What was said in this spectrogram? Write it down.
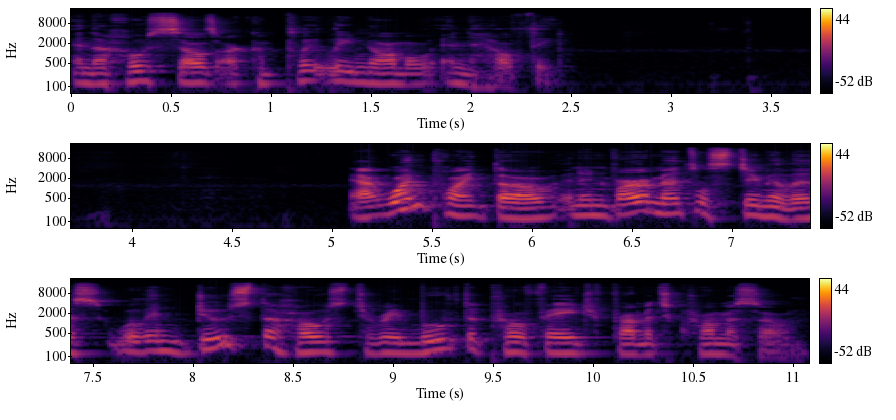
and the host cells are completely normal and healthy. At one point, though, an environmental stimulus will induce the host to remove the prophage from its chromosome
